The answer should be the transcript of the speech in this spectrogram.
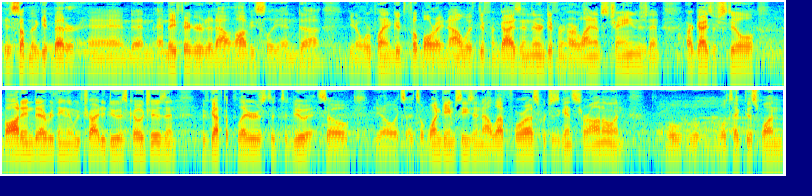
is something to get better, and and, and they figured it out obviously. And uh, you know we're playing good football right now with different guys in there, and different our lineups changed, and our guys are still bought into everything that we've tried to do as coaches, and we've got the players to, to do it. So you know it's it's a one game season now left for us, which is against Toronto, and We'll, we'll, we'll, take this one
